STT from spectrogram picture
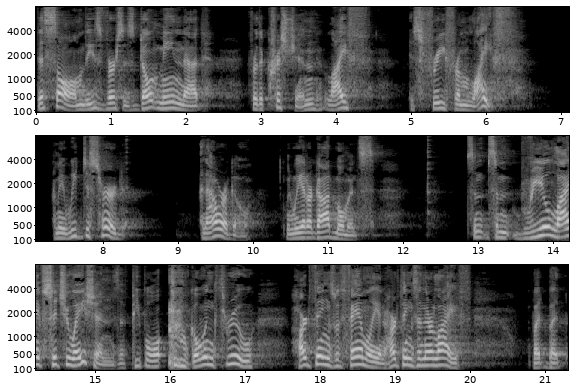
This psalm, these verses, don't mean that for the Christian, life is free from life. I mean, we just heard an hour ago when we had our God moments some, some real life situations of people going through hard things with family and hard things in their life. But, but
